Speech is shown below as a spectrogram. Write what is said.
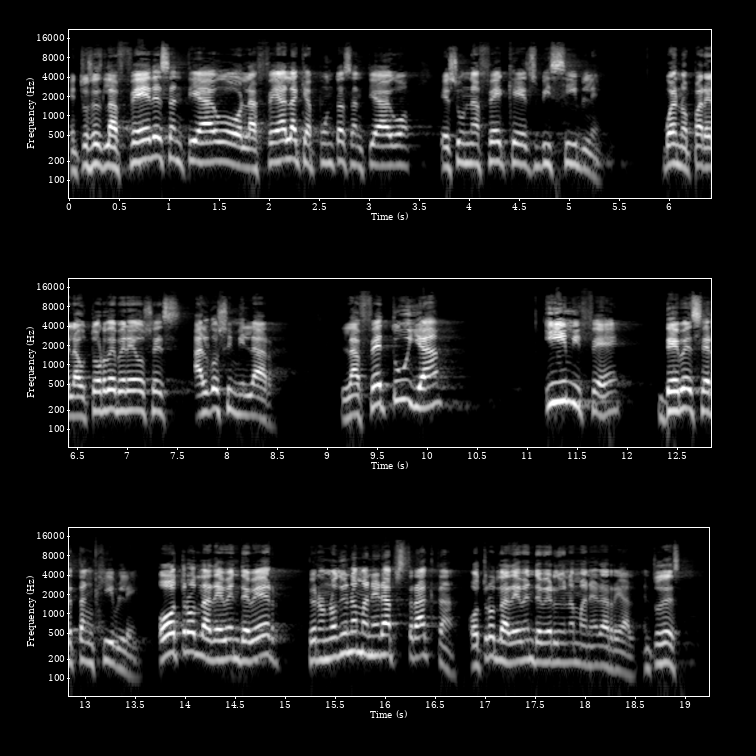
Entonces la fe de Santiago o la fe a la que apunta Santiago es una fe que es visible. Bueno, para el autor de Hebreos es algo similar. La fe tuya y mi fe debe ser tangible. Otros la deben de ver, pero no de una manera abstracta. Otros la deben de ver de una manera real. Entonces,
